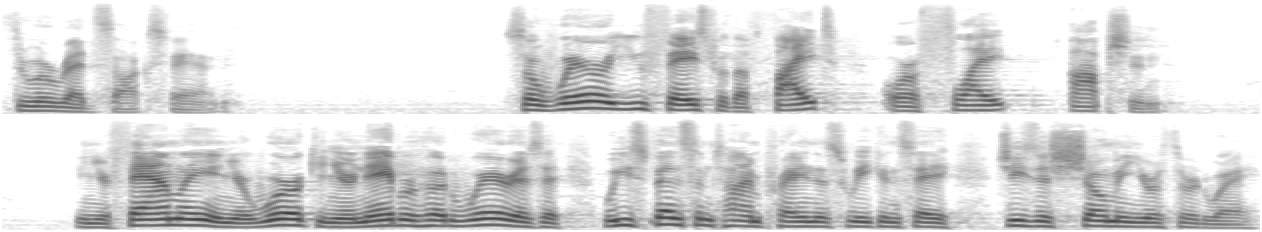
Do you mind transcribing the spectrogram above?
through a Red Sox fan. So, where are you faced with a fight or a flight option? In your family, in your work, in your neighborhood, where is it? Will you spend some time praying this week and say, Jesus, show me your third way?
